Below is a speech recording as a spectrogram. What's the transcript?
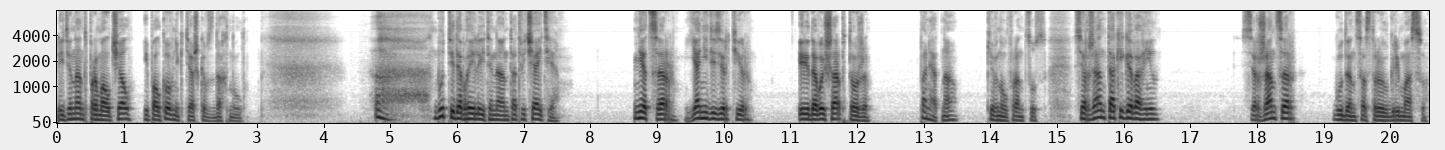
Лейтенант промолчал, и полковник тяжко вздохнул. «Будьте добры, лейтенант, отвечайте». «Нет, сэр, я не дезертир. И рядовой Шарп тоже». «Понятно», — кивнул француз. «Сержант так и говорил». «Сержант, сэр», — Гуден состроил гримасу.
